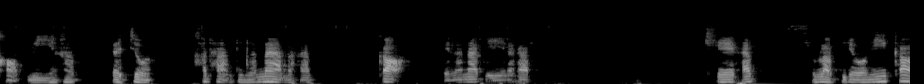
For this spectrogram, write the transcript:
ขอบ B นะครับ แต่โจทย์เขาถามถึงด้านหน้านะครับ ก็เป็นด้านหน้า P นะครับ โอเคครับสำหรับวิดีโอนี้ก็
